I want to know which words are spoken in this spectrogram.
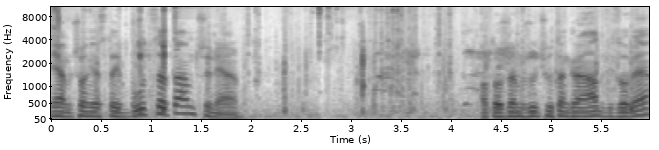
Nie wiem, czy on jest w tej budce tam, czy nie? O to, żem rzucił ten granat, widzowie?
